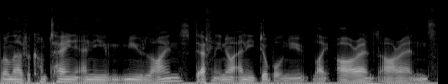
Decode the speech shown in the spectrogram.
will never contain any new lines, definitely not any double new, like RNs, RNs,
